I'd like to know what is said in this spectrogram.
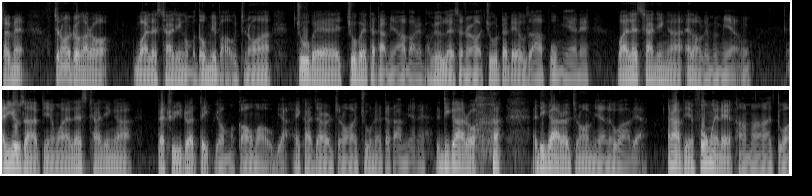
ဒါပေမဲ့ကျွန်တော်တို့ကတော့ wireless charging ကိုမသုံးမြပါဘူးကျွန်တော်ကကြိုးပဲကြိုးပဲတက်တာများပါတယ်ဘာဖြစ်လို့လဲဆိုတော့ကြိုးတက်တဲ့ဥစ္စာကပုံမြန်တယ် wireless charging ကအဲ့လောက်လည်းမမြန်ဘူးအဲ့ဒီဥစ္စာအပြင် wireless charging က battery အတွက်တိတ်ပြီးတော့မကောင်းပါဘူးဗျအဲ့ခါကျတော့ကျွန်တော်ကကြိုးနဲ့တက်တာမြန်တယ်အဓိကတော့အဓိကတော့ကျွန်တော်မြန်လို့ပါဗျအဲ့ဒါပြင်ဖုန်းဝင်တဲ့အခါမှာ तू က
